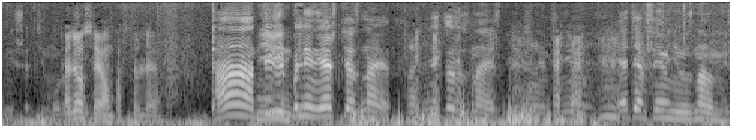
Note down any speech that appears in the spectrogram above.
Миша, Тимур. колеса я вам поставляю. А, ты же, блин, я ж тебя знаю. Ты тоже знаешь. Я тебя в шлеме не узнал, Миш.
